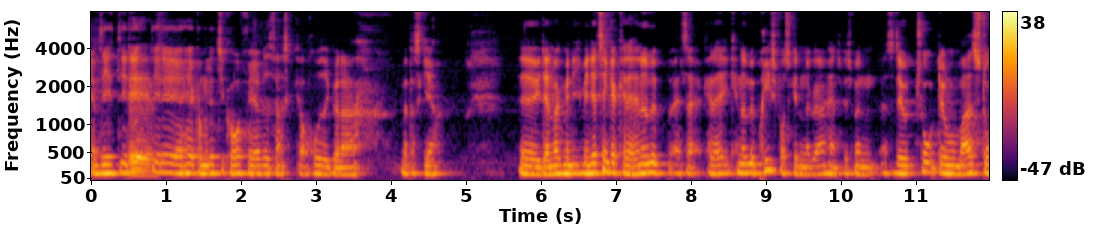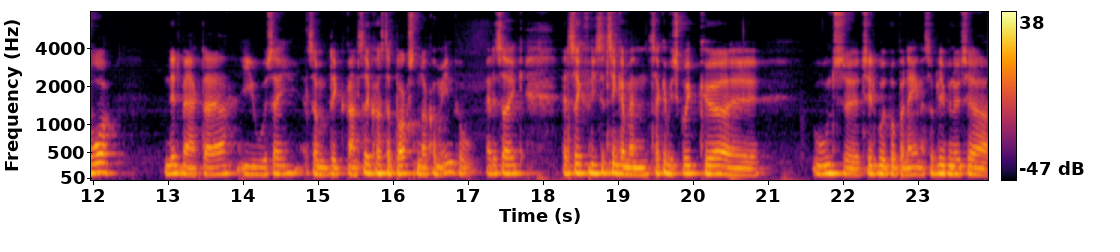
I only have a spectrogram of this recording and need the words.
Jamen, det, det, er det, Øh. det det, jeg her kommer lidt til kort, for jeg ved faktisk overhovedet ikke, hvad der, hvad der sker øh, i Danmark. Men, men jeg tænker, kan det have noget med, altså, kan det have, kan noget med prisforskellen at gøre, Hans? Hvis man, altså, det er jo to, det er jo nogle meget store netværk, der er i USA, som det garanteret koster boksen at komme ind på. Er det så ikke, Er det så ikke fordi, så tænker man, så kan vi sgu ikke køre øh, ugens øh, tilbud på bananer, så bliver vi nødt til at,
